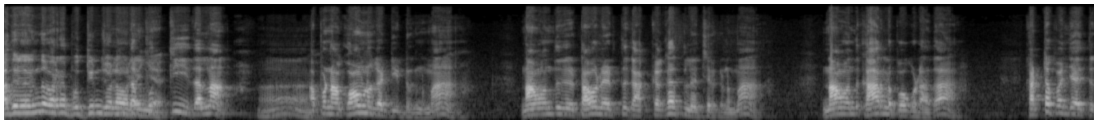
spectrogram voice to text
அதுல இருந்து வர்ற புத்தின்னு சொல்ல வர்றீங்க. புத்தி இதெல்லாம். அப்போ நான் கோமணம் கட்டிட்டு இருக்கணுமா? நான் வந்து டவல் எடுத்து கக்கத்தில் வச்சிருக்கணுமா? நான் வந்து காரில் போகக்கூடாதா கட்ட பஞ்சாயத்து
